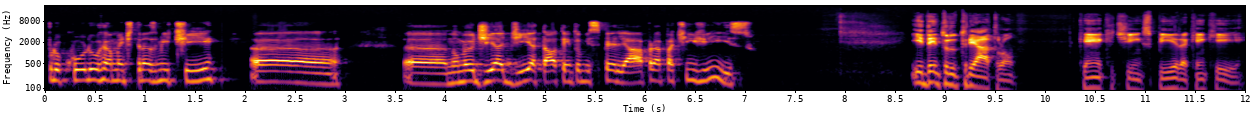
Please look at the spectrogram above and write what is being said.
procuro realmente transmitir ah, ah, no meu dia a dia, tal, tento me espelhar para atingir isso. E dentro do triatlon, quem é que te inspira? Quem que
